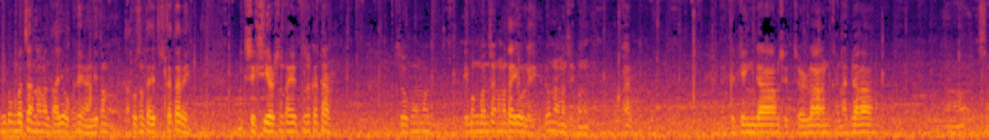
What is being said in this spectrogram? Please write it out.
Ibang bansa naman tayo kasi nandito na, tapos na tayo sa Qatar eh. Mag 6 years na tayo dito sa Qatar. So kung mag ibang bansa naman tayo uli, doon naman sa ibang lugar. United Kingdom, Switzerland, Canada, ah, sa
